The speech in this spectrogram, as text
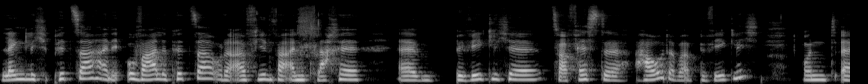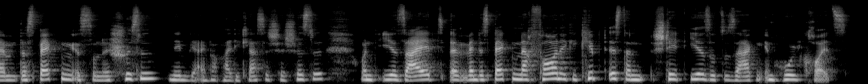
längliche Pizza, eine ovale Pizza oder auf jeden Fall eine flache, ähm, bewegliche, zwar feste Haut, aber beweglich. Und ähm, das Becken ist so eine Schüssel, nehmen wir einfach mal die klassische Schüssel. Und ihr seid, äh, wenn das Becken nach vorne gekippt ist, dann steht ihr sozusagen im Hohlkreuz.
